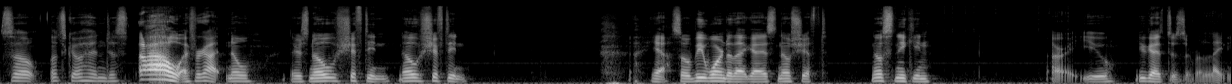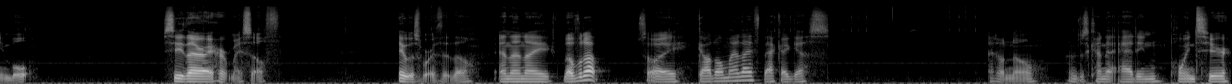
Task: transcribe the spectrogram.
So, let's go ahead and just... Oh, I forgot. No, there's no shifting. No shifting. yeah, so be warned of that, guys. No shift. No sneaking. Alright, you. You guys deserve a lightning bolt. See there, I hurt myself. It was worth it though. And then I leveled up. So I got all my life back, I guess. I don't know. I'm just kind of adding points here.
